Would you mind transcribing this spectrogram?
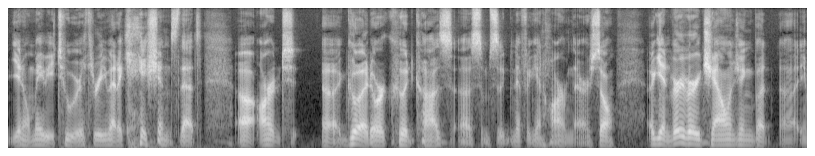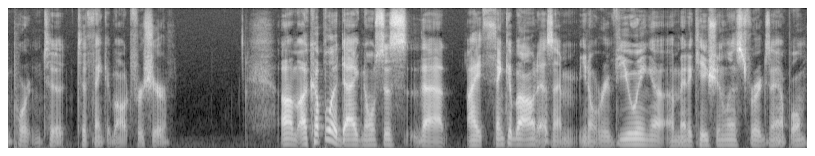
you know, maybe two or three medications that uh, aren't uh, good or could cause uh, some significant harm there. So, again, very, very challenging, but uh, important to, to think about for sure. Um, a couple of diagnoses that I think about as I'm, you know, reviewing a, a medication list, for example.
